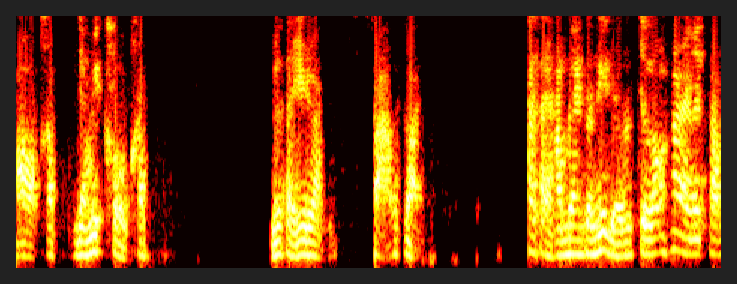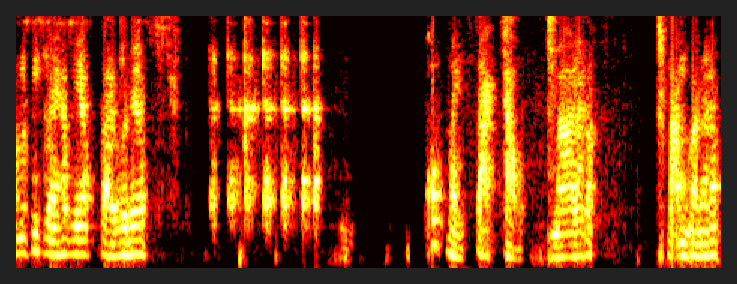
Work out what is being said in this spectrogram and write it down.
ออกครับ ยังไม่โขลกครับเดี๋ยวใส่ทีหลังฝาไว้ก่อน ถ้าใส่หอมแดงตัวนี้เดี๋ยวจะร้องไห้เลยทำน้ำพริกอะไรครับเนี่ยครับใส่ไปเลยครับพบใหม่สากเก่ามาแล้วครับตามก่อนนะครับ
